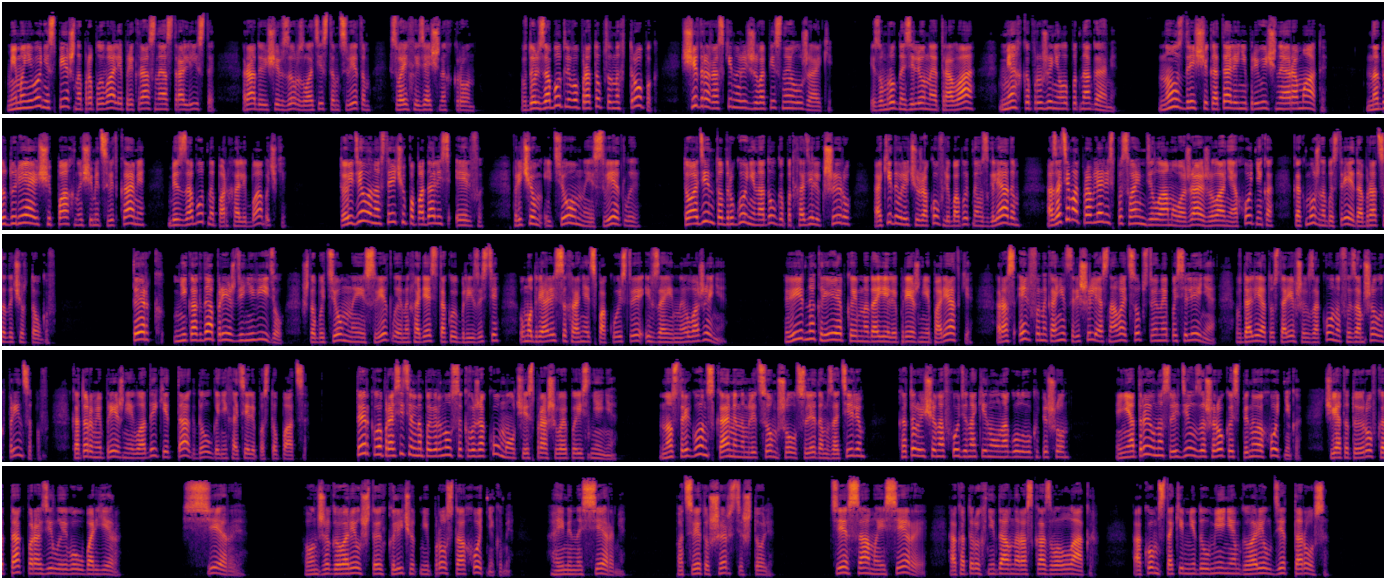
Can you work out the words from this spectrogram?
Мимо него неспешно проплывали прекрасные астралисты, радующие взор золотистым цветом своих изящных крон. Вдоль заботливо протоптанных тропок щедро раскинулись живописные лужайки. Изумрудно-зеленая трава мягко пружинила под ногами. Ноздри щекотали непривычные ароматы. Над удуряюще пахнущими цветками — беззаботно порхали бабочки. То и дело навстречу попадались эльфы, причем и темные, и светлые. То один, то другой ненадолго подходили к Ширу, окидывали чужаков любопытным взглядом, а затем отправлялись по своим делам, уважая желание охотника как можно быстрее добраться до чертогов. Терк никогда прежде не видел, чтобы темные и светлые, находясь в такой близости, умудрялись сохранять спокойствие и взаимное уважение. Видно, крепко им надоели прежние порядки, раз эльфы наконец решили основать собственное поселение вдали от устаревших законов и замшелых принципов, которыми прежние владыки так долго не хотели поступаться. Терк вопросительно повернулся к вожаку, молча и спрашивая пояснения. Но Стригон с каменным лицом шел следом за телем, который еще на входе накинул на голову капюшон, и неотрывно следил за широкой спиной охотника — чья татуировка так поразила его у барьера. Серые. Он же говорил, что их кличут не просто охотниками, а именно серыми. По цвету шерсти, что ли? Те самые серые, о которых недавно рассказывал Лакр, о ком с таким недоумением говорил дед Тароса.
